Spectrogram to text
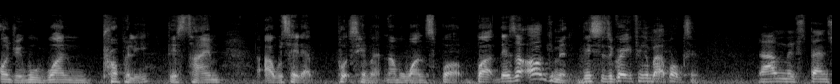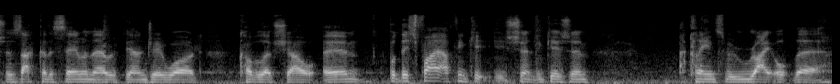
Andre Ward won properly this time, I would say that puts him at number one spot. But there's an argument. This is a great thing about boxing. I'm with Spencer, exactly the same in there with the Andre Ward, Kovalev shout. Um, but this fight, I think it, it certainly gives him a claim to be right up there,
